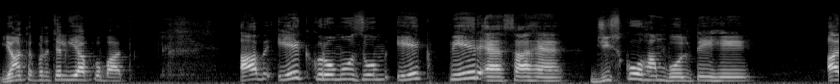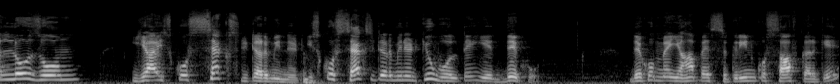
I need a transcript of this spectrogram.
यहाँ तक पता चल गई आपको बात? अब एक क्रोमोजोम एक पेयर ऐसा है, जिसको हम बोलते हैं अल्लोजोम या इसको सेक्स डिटर्मिनेट इसको सेक्स डिटर्मिनेट क्यों बोलते हैं? ये देखो। देखो मैं यहाँ पे स्क्रीन को साफ़ करके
